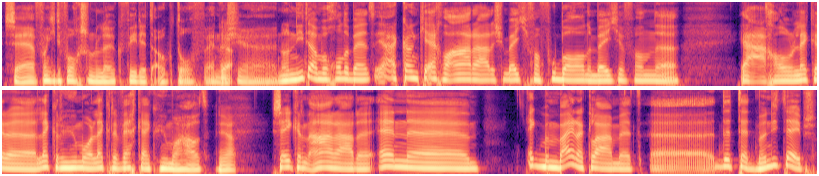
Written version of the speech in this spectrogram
Dus vond je de vorige seizoen leuk, vind je dit ook tof. En als je nog niet aan begonnen bent, ja, kan ik je echt wel aanraden. Als je een beetje van voetbal en een beetje van, ja, gewoon lekkere, lekkere humor, lekkere wegkijkhumor houdt. Ja. Zeker een aanraden. En eh, ik ben bijna klaar met eh, de Ted Bundy tapes.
